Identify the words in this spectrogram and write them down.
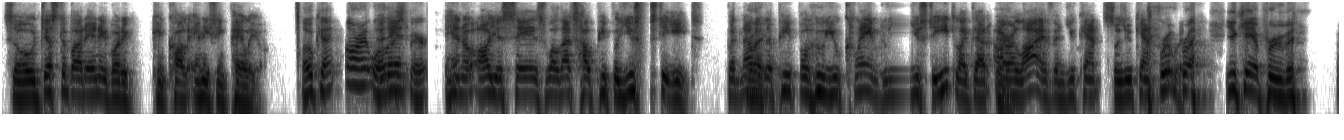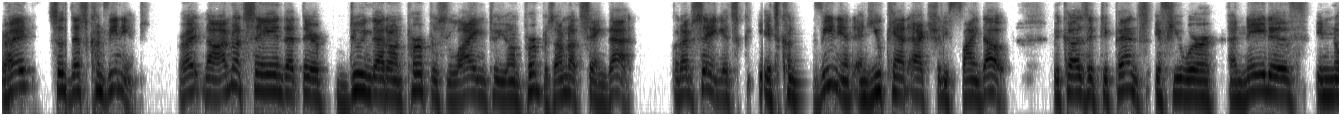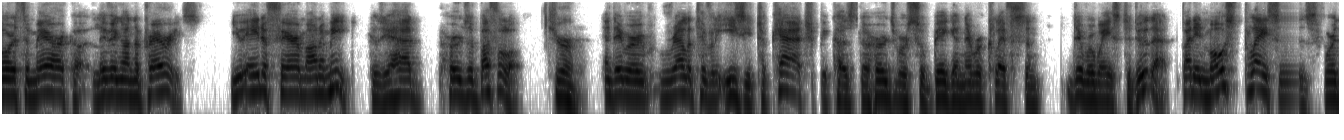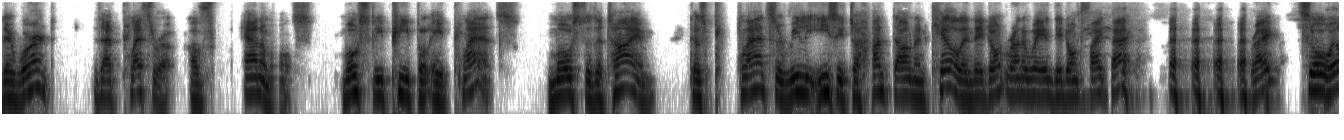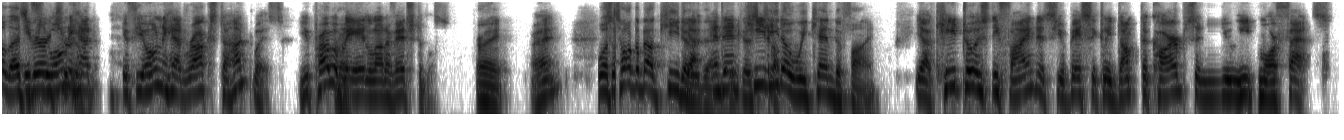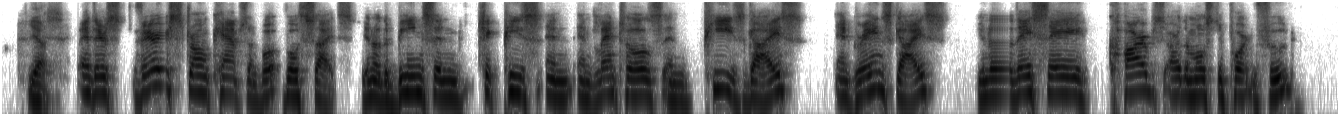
So just about anybody can call anything paleo. Okay. All right. Well, And that's then- fair. you know, all you say is, well, that's how people used to eat. But none Right. of the people who you claim used to eat like that Yeah. are alive, and you can't, so you can't prove it, Right. You can't prove it. right? So that's convenient, right? Now, I'm not saying that they're doing that on purpose, lying to you on purpose. I'm not saying that, but I'm saying it's it's convenient, and you can't actually find out because it depends. If you were a native in North America living on the prairies, you ate a fair amount of meat because you had herds of buffalo Sure. And they were relatively easy to catch because the herds were so big and there were cliffs and there were ways to do that. But in most places where there weren't that plethora of animals, mostly people ate plants most of the time because plants are really easy to hunt down and kill and they don't run away and they don't fight back, right? So Well, that's if very you only true. had if you only had rocks to hunt with, you probably Right. ate a lot of vegetables, right. right? Well, So- talk about keto Yeah, then. and then because keto. keto we can define. Yeah, keto is defined as you basically dump the carbs and you eat more fats. Yes. And there's very strong camps on bo- both sides. You know, the beans and chickpeas and, and lentils and peas guys and grains guys, you know, they say carbs are the most important food,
